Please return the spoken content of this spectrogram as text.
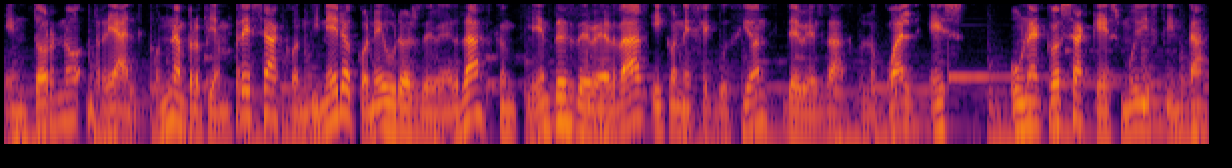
entorno real, con una propia empresa, con dinero, con euros de verdad, con clientes de verdad y con ejecución de verdad, con lo cual es una cosa que es muy distinta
